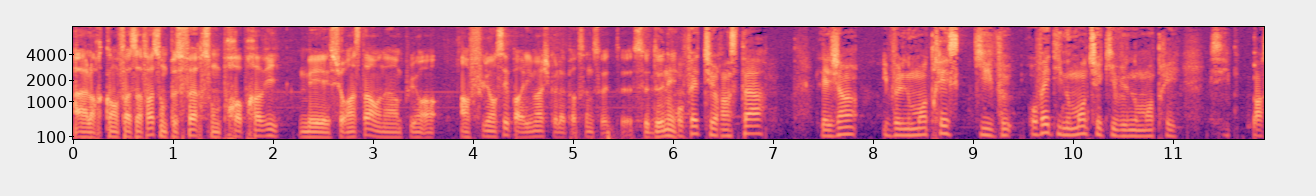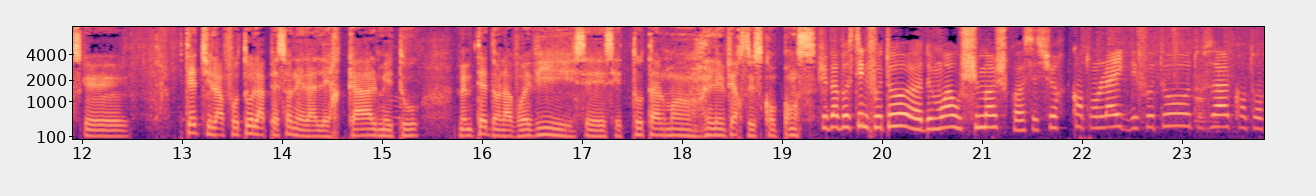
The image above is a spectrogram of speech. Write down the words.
Alors qu'en face à face, on peut se faire son propre avis. Mais sur Insta, on est influ- influencé par l'image que la personne souhaite euh, se donner. En fait, sur Insta, les gens, ils veulent nous montrer ce qu'ils veulent. En fait, ils nous montrent ce qu'ils veulent nous montrer. Parce que peut-être sur la photo, la personne, elle a l'air calme et tout. Même peut-être dans la vraie vie, c'est totalement l'inverse de ce qu'on pense. Je vais pas poster une photo euh, de moi où je suis moche, quoi, c'est sûr. Quand on like des photos, tout ça, quand on,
